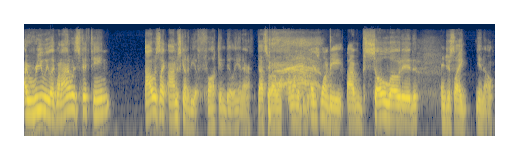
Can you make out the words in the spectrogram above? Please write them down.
I really like when I was 15, I was like, I'm just gonna be a fucking billionaire. That's what I want. I want to. Be, I just want to be. I'm so loaded, and just like you know,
